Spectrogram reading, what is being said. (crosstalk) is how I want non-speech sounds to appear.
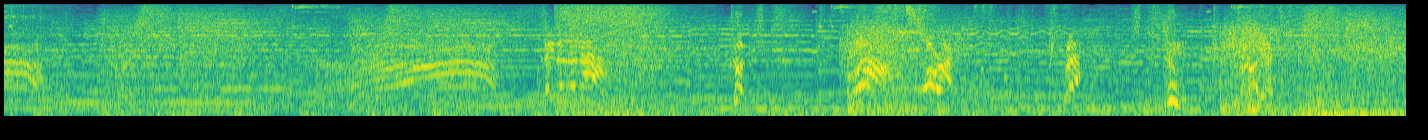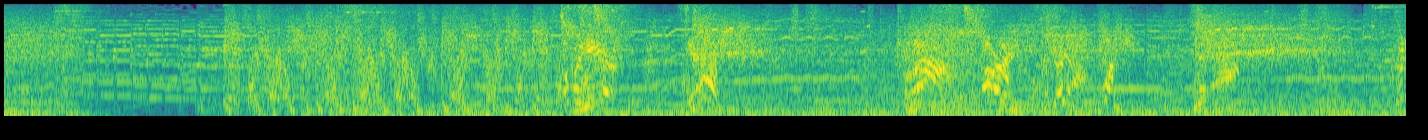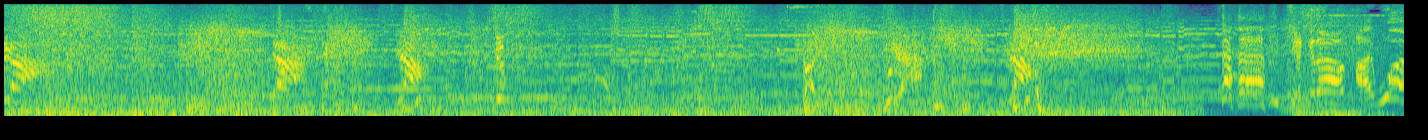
Over here! Yeah! Ah! All right! (laughs) Check it out, I won.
